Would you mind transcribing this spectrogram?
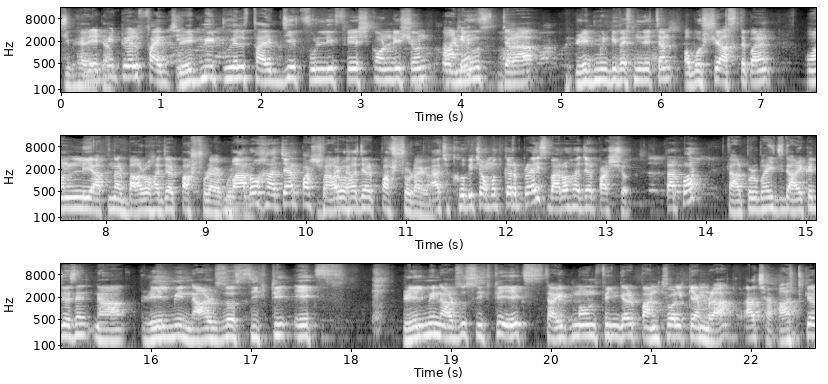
G ভাই Redmi twelve five G Redmi twelve five G fully fresh condition unused যারা রেডমি ডিভাইস নিতে চান অবশ্যই আসতে পারেন। অনলি আপনার বারো হাজার পাঁচশো টাকা বারো হাজার পাঁচশো বারো হাজার পাঁচশো টাকা। আচ্ছা খুবই চমৎকার প্রাইস বারো হাজার পাঁচশো। তারপর? তারপর ভাই যদি আরেকটা দিয়েছেন Realme Narzo sixty X Realme Narzo sixty X side mount finger punch hole camera আচ্ছা। আজকের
